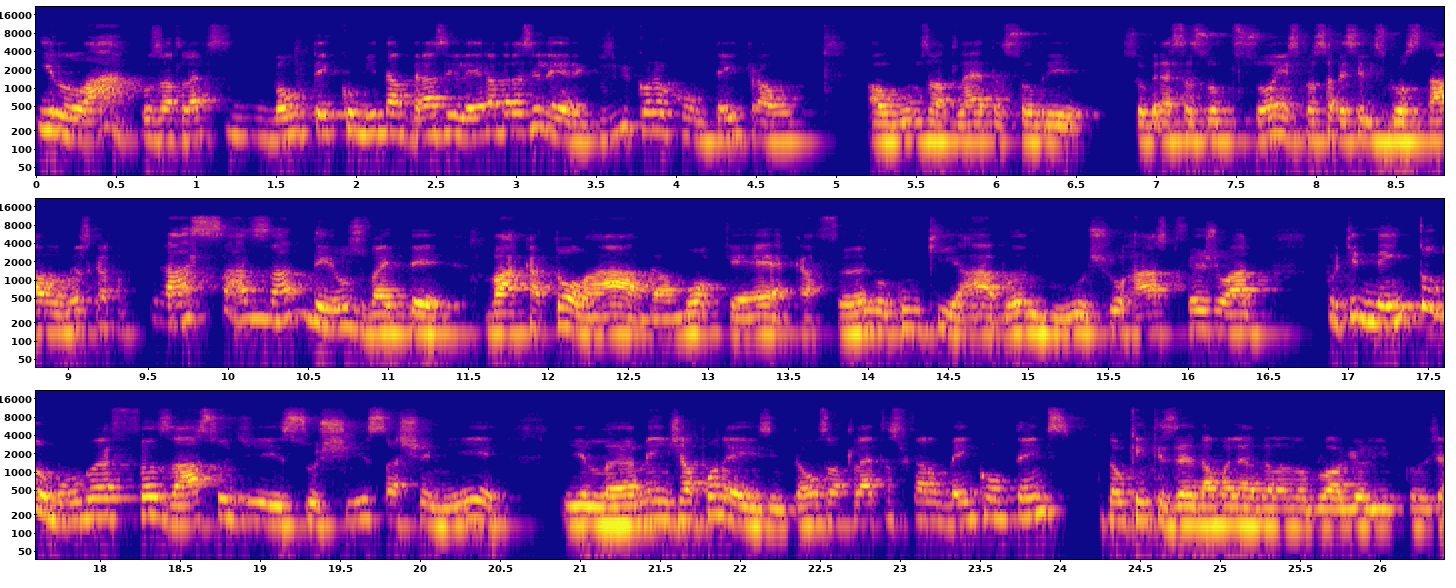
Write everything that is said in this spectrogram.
e lá os atletas vão ter comida brasileira brasileira. Inclusive, quando eu contei para alguns atletas sobre, sobre essas opções, para saber se eles gostavam mesmo, os caras falaram, graças a Deus vai ter vaca atolada, moqueca, frango com quiabo, angu, churrasco, feijoada. Porque nem todo mundo é fãzaço de sushi, sashimi e lamen japonês. Então, os atletas ficaram bem contentes. Então, quem quiser dar uma olhada lá no blog olímpico GE.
